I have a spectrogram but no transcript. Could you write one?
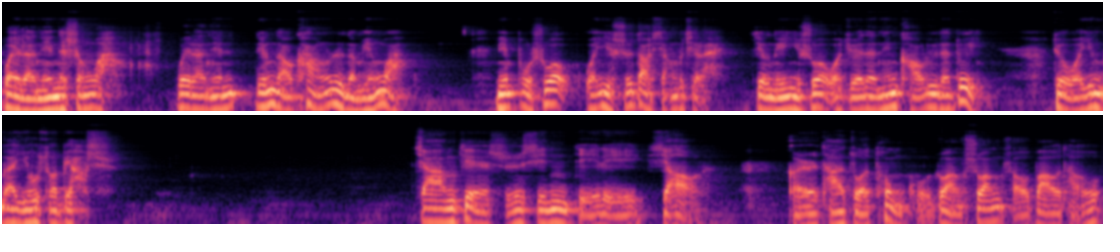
为了您的声望，为了您领导抗日的名望，您不说，我一时倒想不起来。经您一说，我觉得您考虑的对。对我应该有所表示。蒋介石心底里笑了，可是他做痛苦状，双手抱头，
